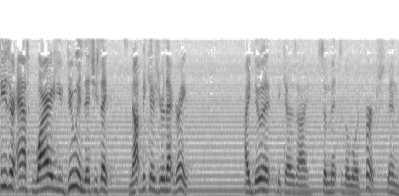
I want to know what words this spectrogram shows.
Caesar asks, Why are you doing this? you say, It's not because you're that great. I do it because I submit to the Lord first. And,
